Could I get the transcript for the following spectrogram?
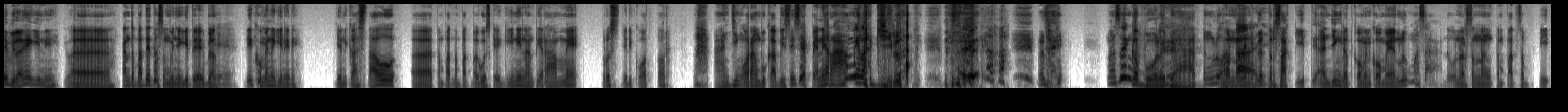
dia bilangnya gini eh, kan tempatnya tersembunyi gitu ya bilang. Iya. dia komennya gini nih jangan dikasih tahu eh, tempat-tempat bagus kayak gini nanti rame terus jadi kotor. Lah anjing orang buka bisnis ya pengennya rame lah gila. Masa masa nggak boleh dateng lu? Ownernya juga tersakiti anjing liat komen-komen lu. Masa ada owner seneng tempat sepi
